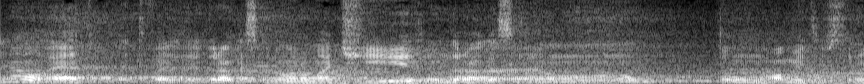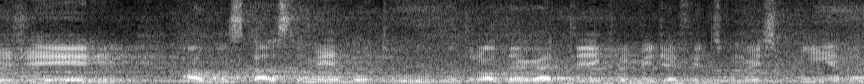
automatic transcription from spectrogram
É, não, é, tu vai ter drogas que não aromatizam, drogas que não, não aumentam o estrogênio. Em alguns casos também é bom tu controlar o DHT, que vai medir efeitos como a espinha, né?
